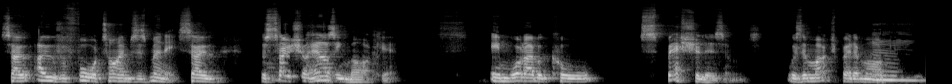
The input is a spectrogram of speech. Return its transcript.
So over four times as many. So the social housing market, in what I would call specialisms, was a much better market. Mm.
